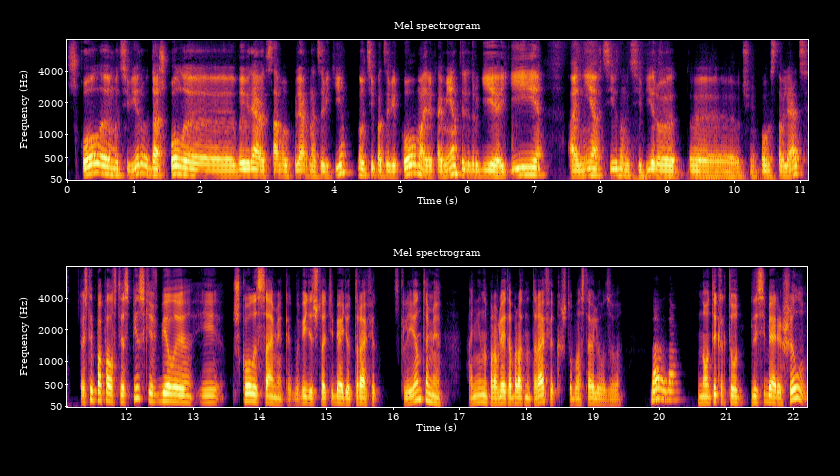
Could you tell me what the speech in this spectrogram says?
Школы мотивируют, да, школы выявляют самые популярные отзывики, ну, типа отзывиком, рекоменд или другие, и они активно мотивируют э, учеников выставлять. То есть ты попал в те списки в белые, и школы сами как бы видят, что от тебя идет трафик с клиентами, они направляют обратный трафик, чтобы оставили отзывы. Да, да. Но ты как-то вот для себя решил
